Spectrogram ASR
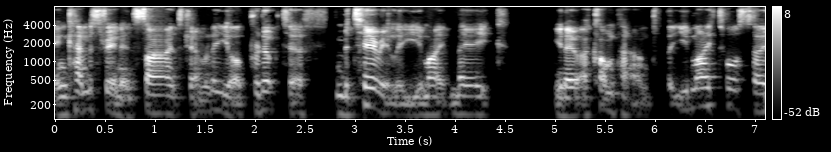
in chemistry and in science generally, you're productive materially. You might make, you know, a compound, but you might also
